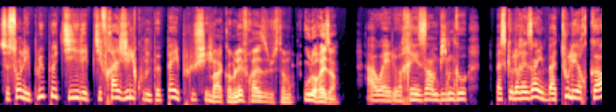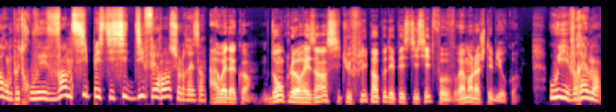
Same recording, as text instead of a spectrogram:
ce sont les plus petits, les petits fragiles qu'on ne peut pas éplucher. Bah, comme les fraises, justement. Ou le raisin. Ah ouais, le raisin, bingo. Parce que le raisin, il bat tous les records, on peut trouver 26 pesticides différents sur le raisin. Ah ouais, d'accord. Donc le raisin, si tu flippes un peu des pesticides, faut vraiment l'acheter bio, quoi. Oui, vraiment.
